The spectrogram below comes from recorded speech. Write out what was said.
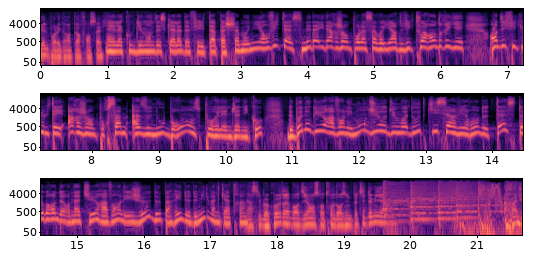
week-end pour les grimpeurs français. Et la Coupe du Monde d'escalade a fait étape à Chamonix en vitesse. Médaille d'argent pour la Savoyarde, victoire Andrier. En difficulté, argent pour Sam Azenou, bronze pour Hélène Janico. De bon augure avant les mondiaux du mois d'août qui serviront de test grandeur nature avant les Jeux de Paris de 2024. Merci beaucoup Audrey Bordier. On se retrouve dans une petite demi-heure. Radio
